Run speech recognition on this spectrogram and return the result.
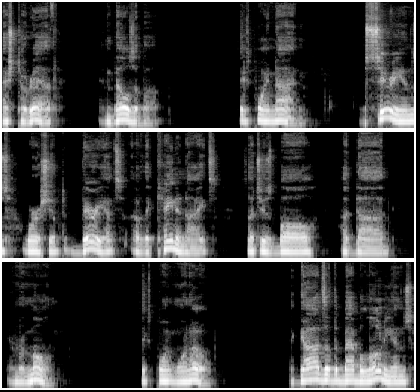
Ashtoreth, and Beelzebub. 6.9 The Syrians worshipped variants of the Canaanites such as Baal, Hadad, and Ramon. 6.10 The gods of the Babylonians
